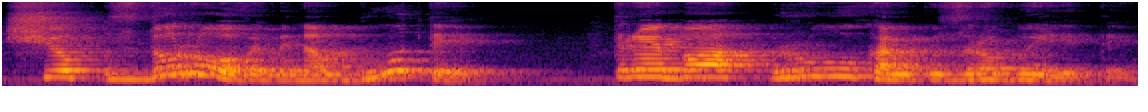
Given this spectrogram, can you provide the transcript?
Щоб здоровими нам бути, треба руханку зробити.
